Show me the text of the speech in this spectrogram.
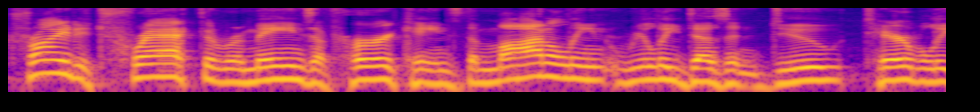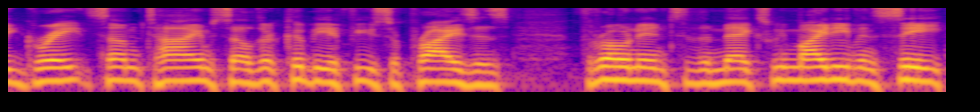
trying to track the remains of hurricanes. The modeling really doesn't do terribly great sometimes, so there could be a few surprises thrown into the mix. We might even see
